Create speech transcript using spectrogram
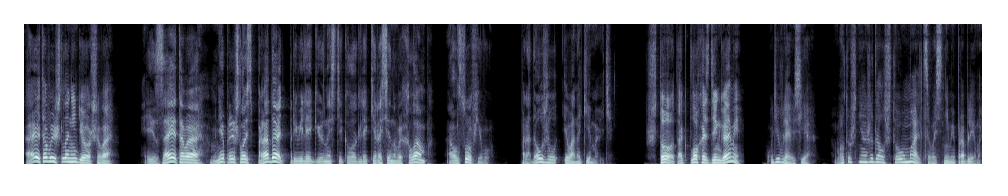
А это вышло недешево. Из-за этого мне пришлось продать привилегию на стекло для керосиновых ламп Алсуфьеву, продолжил Иван Акимович. Что, так плохо с деньгами? Удивляюсь я. Вот уж не ожидал, что у Мальцева с ними проблемы.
